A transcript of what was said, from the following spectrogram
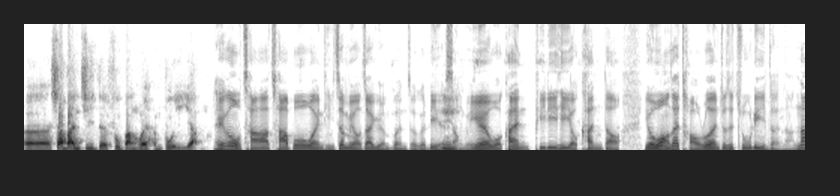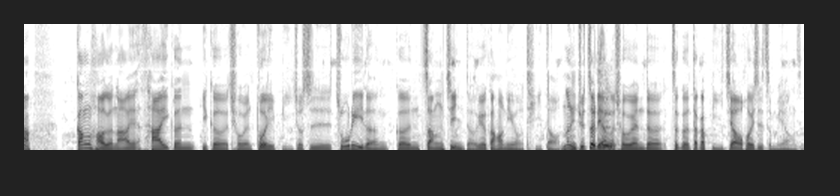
呃，下半季的副帮会很不一样。因为我插插播问题，这没有在原本这个列上面。因为我看 PPT 有看到有网友在讨论，就是朱立人啊，那刚好有拿他跟一个球员对比，就是朱立人跟张敬德，因为刚好你有提到，那你觉得这两个球员的这个大概比较会是怎么样子？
